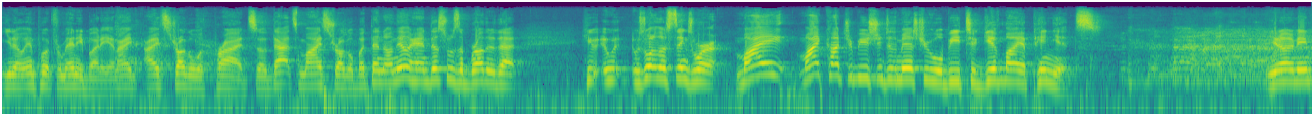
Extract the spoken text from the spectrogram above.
you know, input from anybody. And I, I struggle with pride. So that's my struggle. But then on the other hand, this was a brother that, he, it was one of those things where my, my contribution to the ministry will be to give my opinions. You know what I mean?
